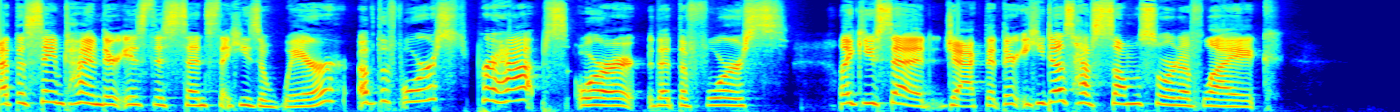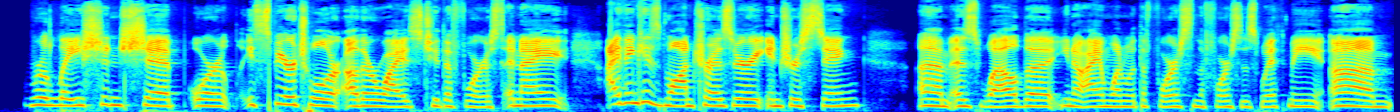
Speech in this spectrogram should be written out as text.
at the same time, there is this sense that he's aware of the Force, perhaps, or that the Force, like you said, Jack, that there he does have some sort of like relationship or spiritual or otherwise to the force. And i i think his mantra is very interesting um as well the you know i am one with the force and the force is with me. Um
